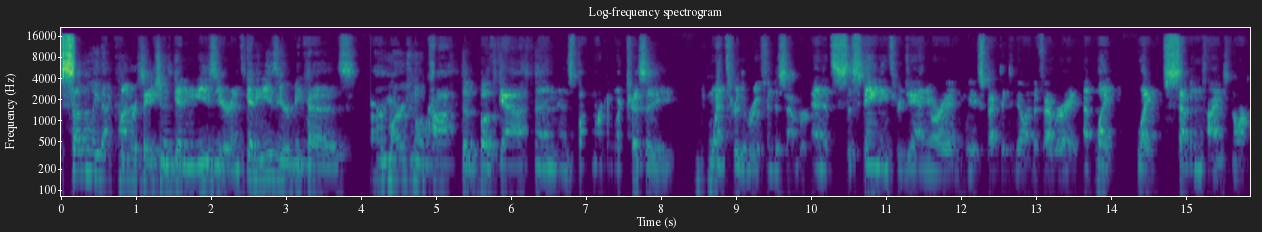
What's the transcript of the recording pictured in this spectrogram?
suddenly that conversation is getting easier. And it's getting easier because our marginal cost of both gas and, and spot market electricity went through the roof in December and it's sustaining through January and we expect it to go into February uh, like like seven times normal.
